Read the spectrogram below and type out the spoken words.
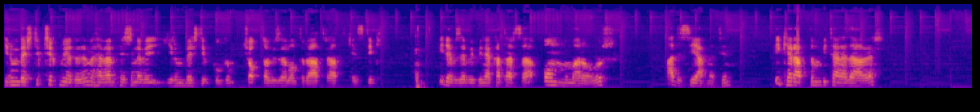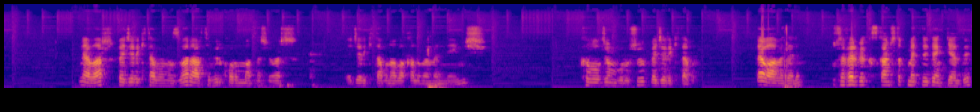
25'lik çıkmıyordu değil mi? Hemen peşine bir 25'lik buldum. Çok da güzel oldu. Rahat rahat kestik. Bir de bize bir binek atarsa 10 numara olur. Hadi siyah metin. Bir kere attım bir tane daha ver. Ne var? Beceri kitabımız var. Artı bir korunma taşı var. Beceri kitabına bakalım hemen neymiş. Kıvılcım vuruşu beceri kitabı. Devam edelim. Bu sefer bir kıskançlık metni denk geldi.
